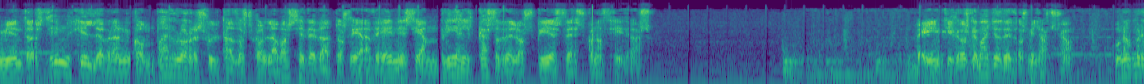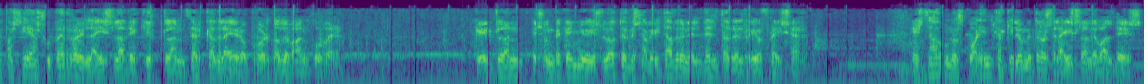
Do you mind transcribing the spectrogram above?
Mientras Jim Hildebrand compara los resultados con la base de datos de ADN, se amplía el caso de los pies desconocidos. 22 de mayo de 2008. Un hombre pasea a su perro en la isla de Kirkland, cerca del aeropuerto de Vancouver. Kirkland es un pequeño islote deshabitado en el delta del río Fraser. Está a unos 40 kilómetros de la isla de Valdés,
